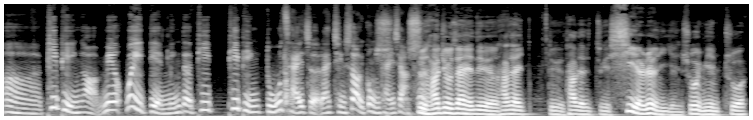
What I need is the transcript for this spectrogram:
呃，批评啊，没有未点名的批批评独裁者。来，请少宇跟我们谈一下。是他就在那个他在这个他的这个卸任演说里面说，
